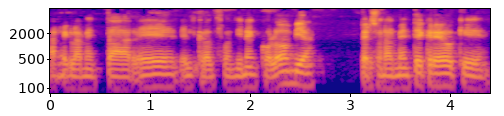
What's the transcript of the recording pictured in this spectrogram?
reglamentar eh, el crowdfunding en Colombia. Personalmente creo que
